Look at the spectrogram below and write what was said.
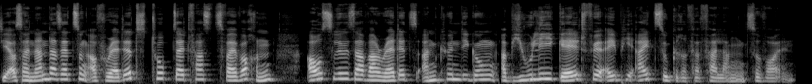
Die Auseinandersetzung auf Reddit tobt seit fast zwei Wochen. Auslöser war Reddits Ankündigung, ab Juli Geld für API-Zugriffe verlangen zu wollen.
